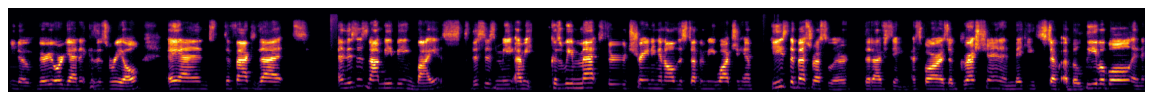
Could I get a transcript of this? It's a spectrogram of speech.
you know, very organic because it's real, and the fact that, and this is not me being biased. This is me. I mean, because we met through training and all this stuff, and me watching him. He's the best wrestler that I've seen as far as aggression and making stuff believable and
